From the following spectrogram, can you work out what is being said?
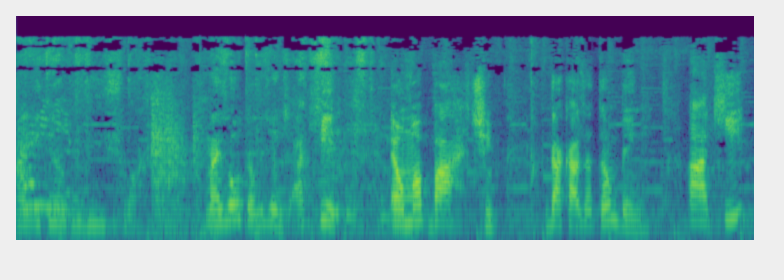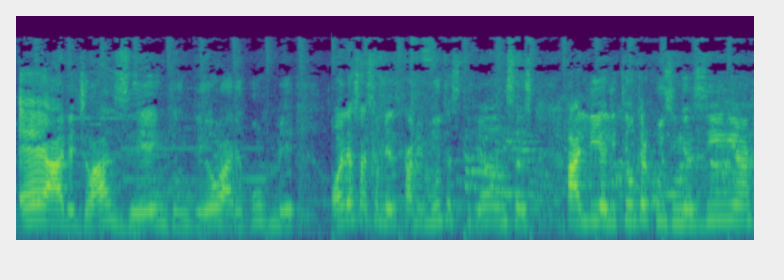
Aí tem algum bicho lá. Mas voltando, gente, aqui é uma parte da casa também. Aqui é a área de lazer, entendeu? A área gourmet. Olha só essa mesa, cabe muitas crianças. Ali, ali tem outra cozinhazinha.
